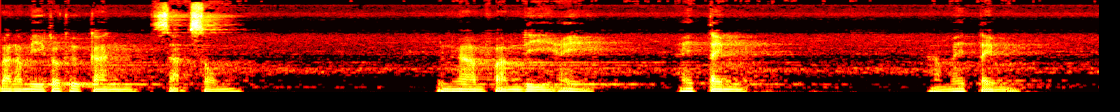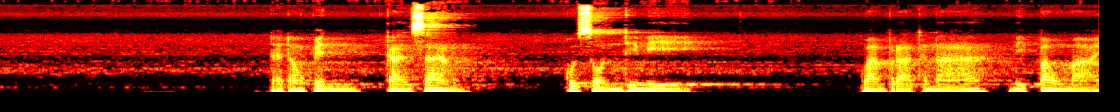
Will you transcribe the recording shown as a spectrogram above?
บารมีก็คือการสะสม คุณงามความดีให้ให้เต็มทำให้เต็ม แต่ต้องเป็นการสร้างกุศลที่มีความปรารถนา มีเป้าหมาย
